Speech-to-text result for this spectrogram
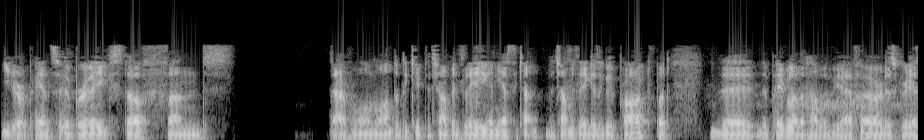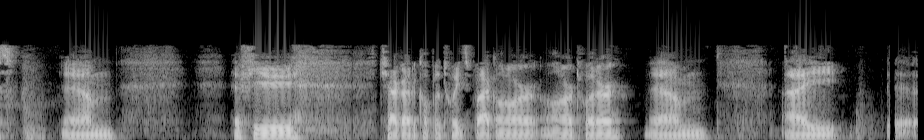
European Super League stuff and everyone wanted to keep the Champions League. And yes, the, the Champions League is a good product, but the, the people at the top of UEFA are a disgrace. Um, if you check out a couple of tweets back on our, on our Twitter, um, I uh,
